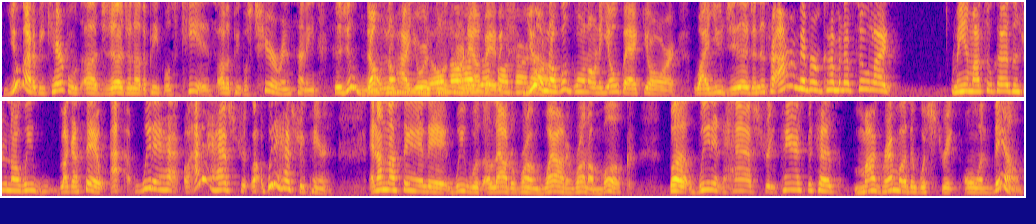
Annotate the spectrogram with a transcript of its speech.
you got to be careful uh, judging other people's kids, other people's children, honey, because you don't know how yours Mm-hmm. You gonna turn out, yours baby. turn you don't out. know what's going on in your backyard while you judging this. I remember coming up too, like me and my two cousins, you know, we like I said, I, we didn't have I didn't have strict we didn't have strict parents, and I'm not saying that we was allowed to run wild and run amok, but we didn't have strict parents because my grandmother was strict on them.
